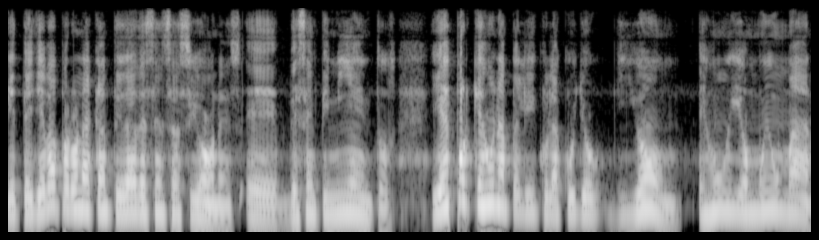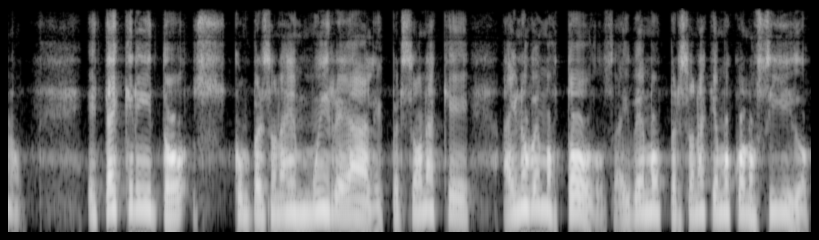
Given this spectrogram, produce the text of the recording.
que te lleva por una cantidad de sensaciones, eh, de sentimientos. Y es porque es una película cuyo guion es un guion muy humano. Está escrito con personajes muy reales, personas que ahí nos vemos todos, ahí vemos personas que hemos conocido,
